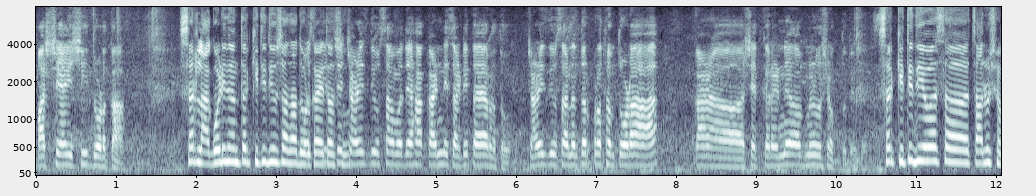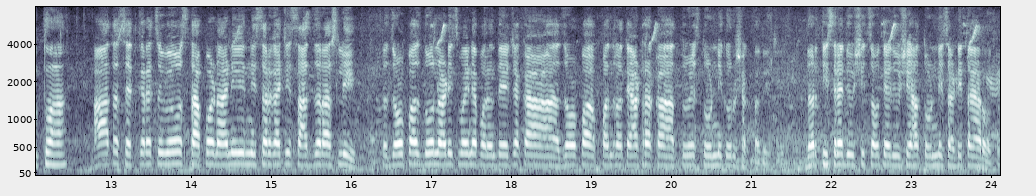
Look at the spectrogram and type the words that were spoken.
पाचशे ऐंशी दोडका. सर लागवडीनंतर किती दिवसात हा दोडका येत असतो? चाळीस दिवसामध्ये हा काढणीसाठी तयार होतो. चाळीस दिवसानंतर प्रथम तोडा हा का शेतकऱ्यांना मिळू शकतो त्याचा सर किती दिवस अ, चालू शकतो हा? हा आता शेतकऱ्याचं व्यवस्थापन आणि निसर्गाची साथ जर असली तर जवळपास दोन अडीच महिन्यापर्यंत याच्या का जवळपास पंधरा ते अठरा का वेळेस तोडणी करू शकता त्याची दर तिसऱ्या दिवशी चौथ्या दिवशी हा तोडणीसाठी तयार होतो.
